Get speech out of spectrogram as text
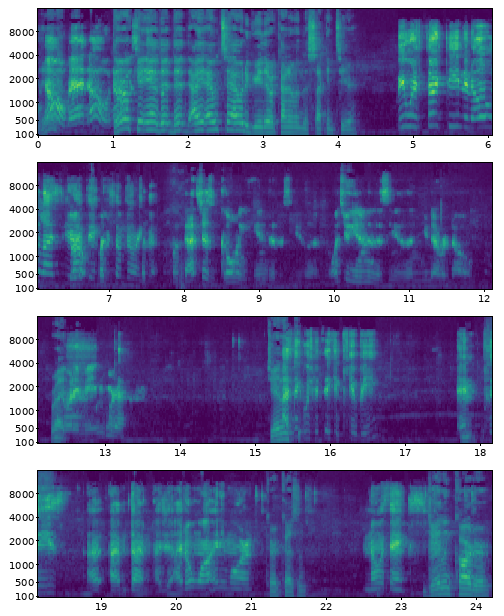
Yeah. No, man, no, no. They're okay. Yeah, they're, they're, I, I would say I would agree. They were kind of in the second tier. We were 13 and 0 last year, no, I think, but, or something like but, that. But that's just going into the season. Once you get into the season, you never know. Right. You know what I mean? Yeah. Jalen, I think we should take a QB. And mm. please, I, am done. I, just, I don't want any more. Kirk Cousins. No thanks. Jalen Carter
